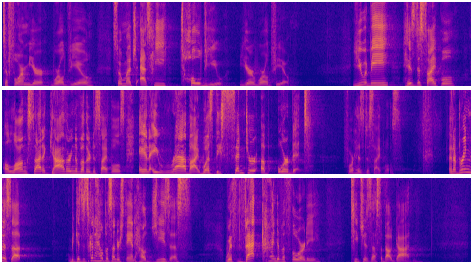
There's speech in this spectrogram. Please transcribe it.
to form your worldview so much as he told you your worldview. You would be his disciple alongside a gathering of other disciples, and a rabbi was the center of orbit for his disciples. And I bring this up because it's going to help us understand how Jesus, with that kind of authority, teaches us about God.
